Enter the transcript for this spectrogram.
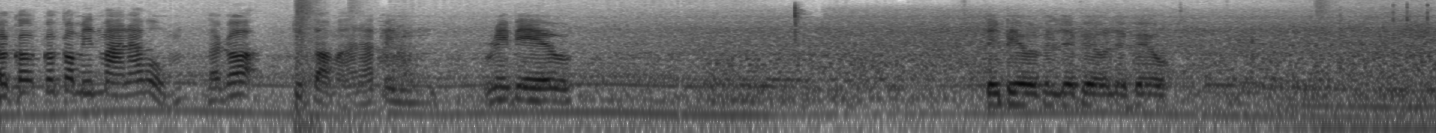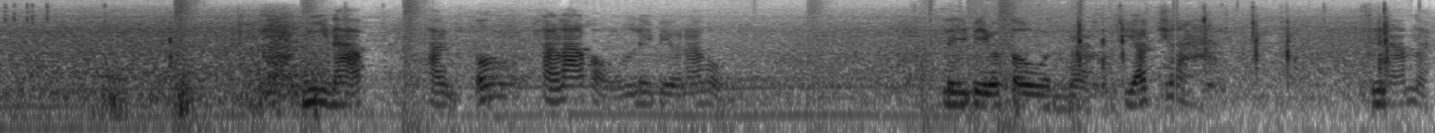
็ก็ก็คอมเมนต์มานะผม แล้วก็จุดต่อมานะเป็นเรเบลเรเบลเป็นเรเบลเรเบลนี่นะครับ ทางโอ้ทางล่างของเรเบลนะครับผมเรเบลโซนมาเฟี้ยวจ้าซื้อน้ำหน่อย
